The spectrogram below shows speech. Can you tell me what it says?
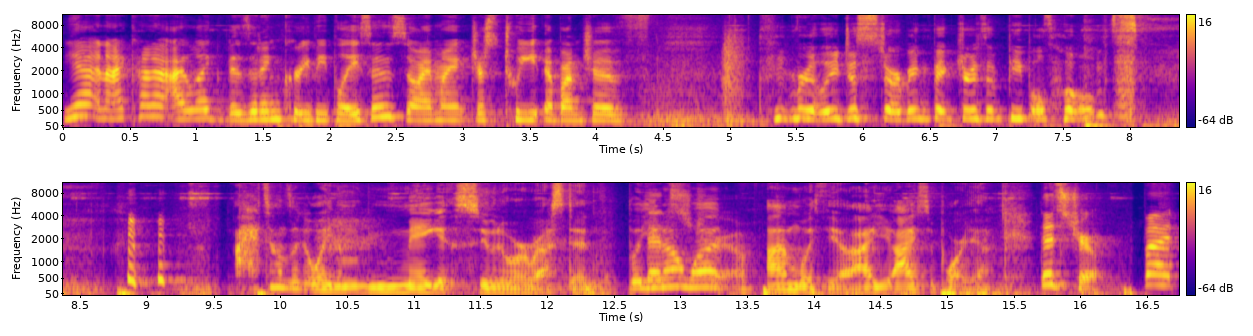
Yeah, and I kind of I like visiting creepy places, so I might just tweet a bunch of really disturbing pictures of people's homes. That sounds like a way to may get sued or arrested. But you That's know what? true. I'm with you. I, I support you. That's true. But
